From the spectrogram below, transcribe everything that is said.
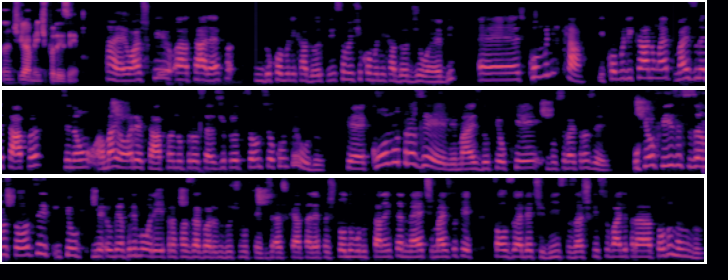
antigamente, por exemplo? Ah, eu acho que a tarefa do comunicador, principalmente o comunicador de web, é comunicar. E comunicar não é mais uma etapa, senão a maior etapa no processo de produção do seu conteúdo que é como trazer ele mais do que o que você vai trazer. O que eu fiz esses anos todos e que eu, eu me aprimorei para fazer agora nos últimos tempos, acho que é a tarefa de todo mundo que está na internet, mais do que só os web ativistas, acho que isso vale para todo mundo.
